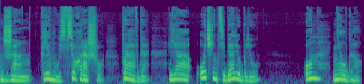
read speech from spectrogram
«Джан, клянусь, все хорошо. Правда, я очень тебя люблю». Он не лгал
